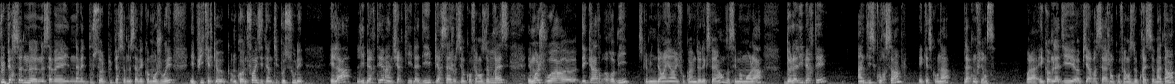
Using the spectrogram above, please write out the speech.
plus personne ne savait, n'avait de boussole, plus personne ne savait comment jouer. Et puis, quelques, encore une fois, ils étaient un petit peu saoulés. Et là, liberté, Ryan Cherky l'a dit, Pierre Sage aussi en conférence de mm. presse. Et moi, je vois euh, des cadres remis, parce que mine de rien, il faut quand même de l'expérience dans ces moments-là, de la liberté, un discours simple, et qu'est-ce qu'on a? La confiance. Voilà. Et comme l'a dit euh, Pierre Sage en conférence de presse ce matin,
